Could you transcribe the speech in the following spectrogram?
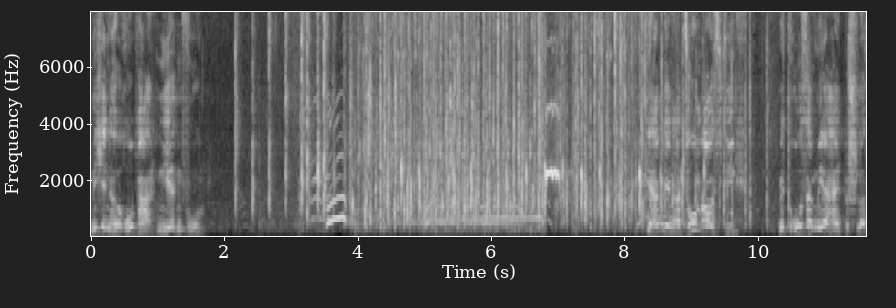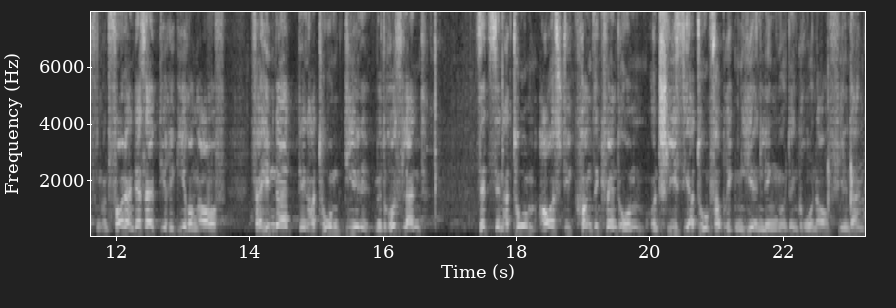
nicht in Europa, nirgendwo. Wir haben den Atomausstieg mit großer Mehrheit beschlossen und fordern deshalb die Regierung auf, verhindert den Atomdeal mit Russland, setzt den Atomausstieg konsequent um und schließt die Atomfabriken hier in Lingen und in Gronau. Vielen Dank.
